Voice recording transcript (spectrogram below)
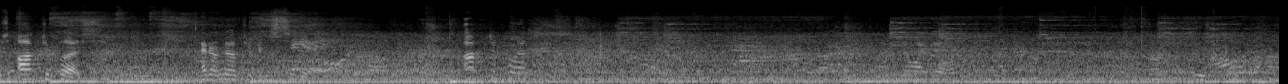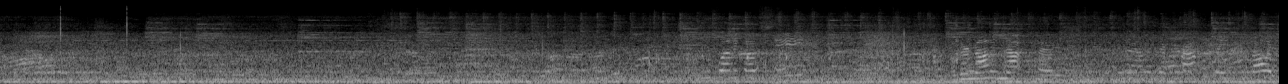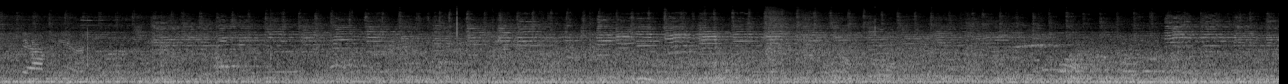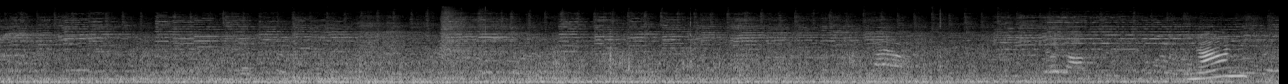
There's octopus. I don't know if you can see it. Octopus. I have no idea. You want to go see? Well, they're not in that cage. round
